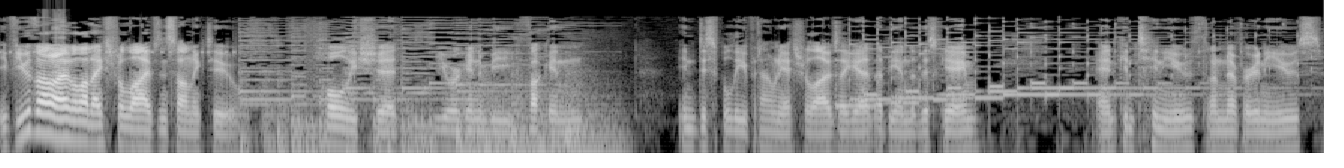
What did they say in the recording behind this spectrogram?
If you thought I had a lot of extra lives in Sonic 2, holy shit, you are gonna be fucking in disbelief at how many extra lives I get at the end of this game. And continues that I'm never gonna use.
